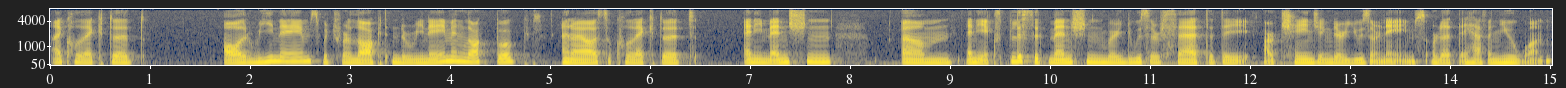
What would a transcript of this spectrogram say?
I collected all renames which were logged in the renaming logbook, and I also collected any mention, um, any explicit mention where users said that they are changing their usernames or that they have a new one.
